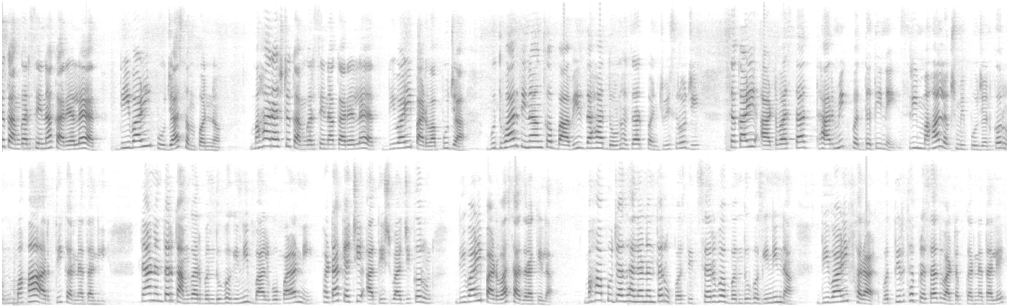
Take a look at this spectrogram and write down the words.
महाराष्ट्र कामगार सेना कार्यालयात दिवाळी पूजा संपन्न. महाराष्ट्र कामगार सेना कार्यालयात दिवाळी पाडवा पूजा बुधवार दिनांक बावीस दहा दोन हजार पंचवीस रोजी सकाळी आठ वाजता धार्मिक पद्धतीने श्री महालक्ष्मी पूजन करून महाआरती करण्यात आली. त्यानंतर कामगार बंधू भगिनी बालगोपाळांनी फटाक्याची आतिषबाजी करून दिवाळी पाडवा साजरा केला. महापूजा झाल्यानंतर उपस्थित सर्व बंधू भगिनींना दिवाळी फराळ व तीर्थप्रसाद वाटप करण्यात आले.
